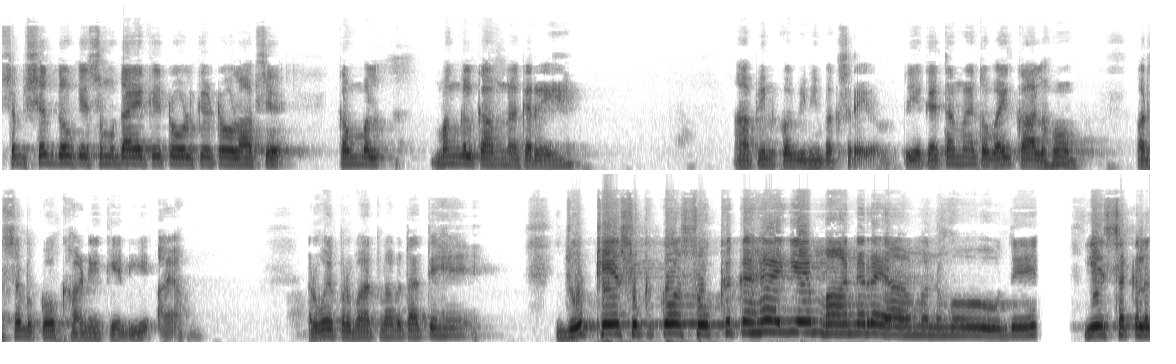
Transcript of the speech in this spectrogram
सब शब्दों के समुदाय के टोल के टोल आपसे कम्बल मंगल कामना कर रहे हैं। आप इनको भी नहीं बख्श रहे हो। तो ये कहता मैं तो भाई काल हूँ और सबको खाने के लिए आया हूँ। और वो परमात्मा बताते हैं, झूठे सुख को सुख कहे ये मान रहा मनमोदे ये सकल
